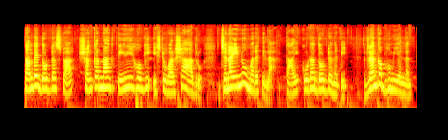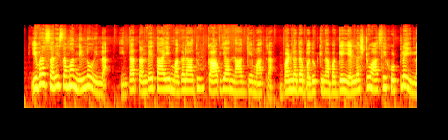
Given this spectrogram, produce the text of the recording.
ತಂದೆ ದೊಡ್ಡ ಸ್ಟಾರ್, ಶಂಕರ್ನಾಗ್ ತೀರಿ ಹೋಗಿ ಇಷ್ಟು ವರ್ಷ ಆದ್ರೂ ಜನ ಇನ್ನೂ ಮರೆತಿಲ್ಲ. ತಾಯಿ ಕೂಡ ದೊಡ್ಡ ನಟಿ. ರಂಗಭೂಮಿಯಲ್ಲ ಇವರ ಸರಿಸಮ ನಿಲ್ಲೋರಿಲ್ಲ. ಇಂಥ ತಂದೆ ತಾಯಿ ಮಗಳಾದ್ರೂ ಕಾವ್ಯ ನಾಗ್ಗೆ ಮಾತ್ರ. ಬಣ್ಣದ ಬದುಕಿನ ಬಗ್ಗೆ ಎಳ್ಳಷ್ಟು ಆಸೆ ಹುಟ್ಲೇ ಇಲ್ಲ.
